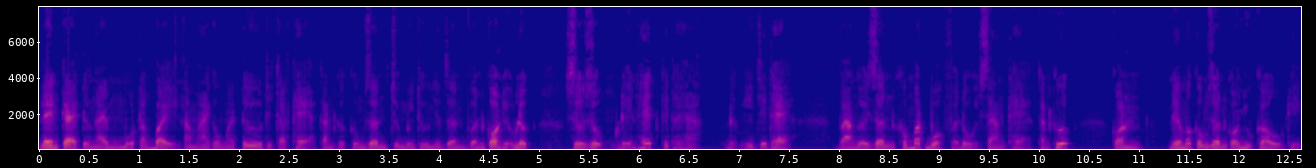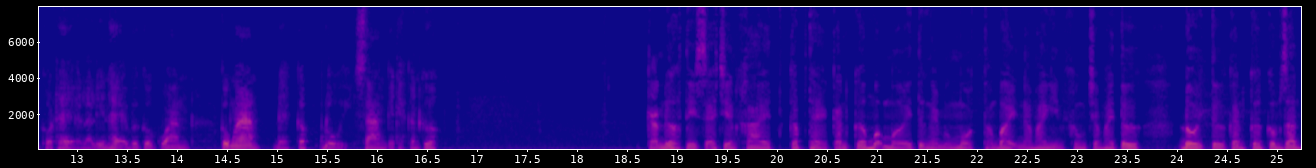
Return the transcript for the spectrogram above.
Lên kể từ ngày 1 tháng 7 năm 2024 thì các thẻ căn cước công dân chứng minh thư nhân dân vẫn còn hiệu lực, sử dụng đến hết cái thời hạn được in trên thẻ và người dân không bắt buộc phải đổi sang thẻ căn cước Còn nếu mà công dân có nhu cầu thì có thể là liên hệ với cơ quan, công an để cấp đổi sang cái thẻ căn cước. Cả nước thì sẽ triển khai cấp thẻ căn cước mẫu mới từ ngày 1 tháng 7 năm 2024. Đổi từ căn cước công dân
